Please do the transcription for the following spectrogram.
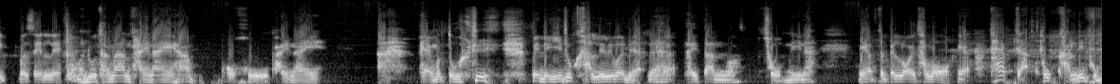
90%เลย มาดูทางด้านภายในครับ โอ้โห ภายใน อะ แผงประตูนี่ เป็นอย่างนี้ทุกคันเลยหรือเปล่าเนี่ยนะฮะ ไททันเนาะ โฉมนี้นะเนี่ยครับจะเป็นรอยถลอกเนี่ยแทบจะทุกคันที่ผม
